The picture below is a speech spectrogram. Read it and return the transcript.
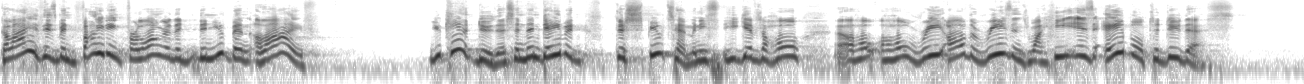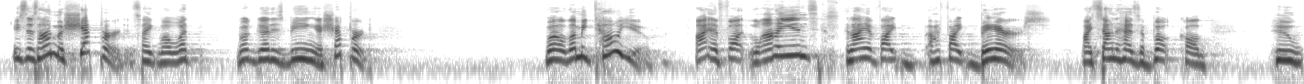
Goliath has been fighting for longer than, than you've been alive. You can't do this. And then David disputes him, and he, he gives a whole, a whole, a whole re, all the reasons why he is able to do this. He says, I'm a shepherd. It's like, well, what, what good is being a shepherd? Well, let me tell you, I have fought lions and I have fight, I fight bears. My son has a book called Who,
